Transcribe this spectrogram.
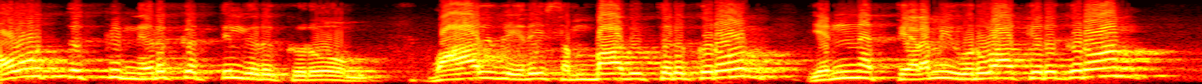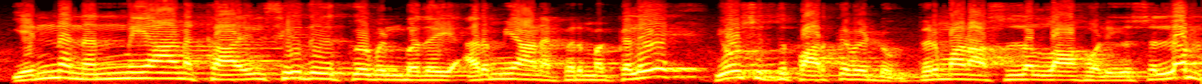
மௌத்துக்கு நெருக்கத்தில் இருக்கிறோம். வாழ்வில் எதை சம்பாதித்திருக்கிறோம்? என்ன திறமை உருவாக்கி இருக்கிறோம் என்ன நன்மையான காரில் செய்திருக்கிறோம் என்பதை அருமையான பெருமக்களே யோசித்து பார்க்க வேண்டும். பெருமானா ஸல்லல்லாஹு அலைய வஸல்லம்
